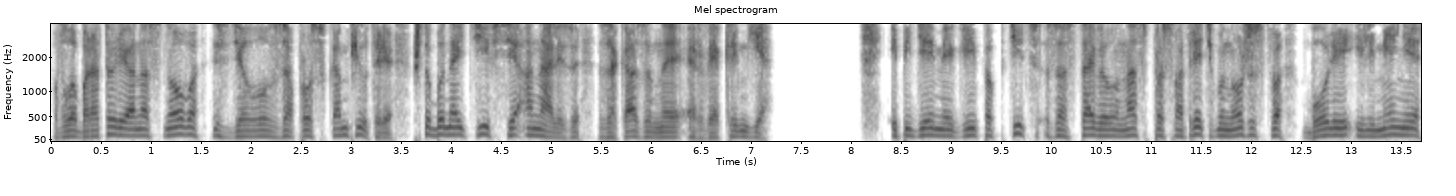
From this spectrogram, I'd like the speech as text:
В лаборатории она снова сделала запрос в компьютере, чтобы найти все анализы, заказанные РВ Кремье. Эпидемия гриппа птиц заставила нас просмотреть множество более или менее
